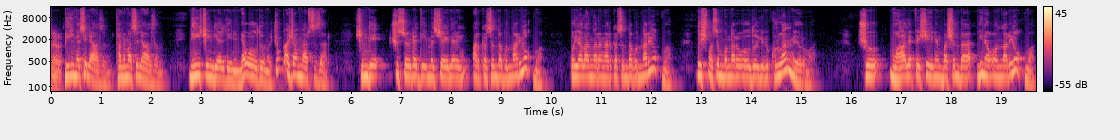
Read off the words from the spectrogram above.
Evet. Bilmesi lazım, tanıması lazım. Ne için geldiğini, ne olduğunu çok ajanlar sızar. Şimdi şu söylediğimiz şeylerin arkasında bunlar yok mu? O yalanların arkasında bunlar yok mu? Dış basın bunları olduğu gibi kullanmıyor mu? Şu muhalefet şeyinin başında yine onlar yok mu?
